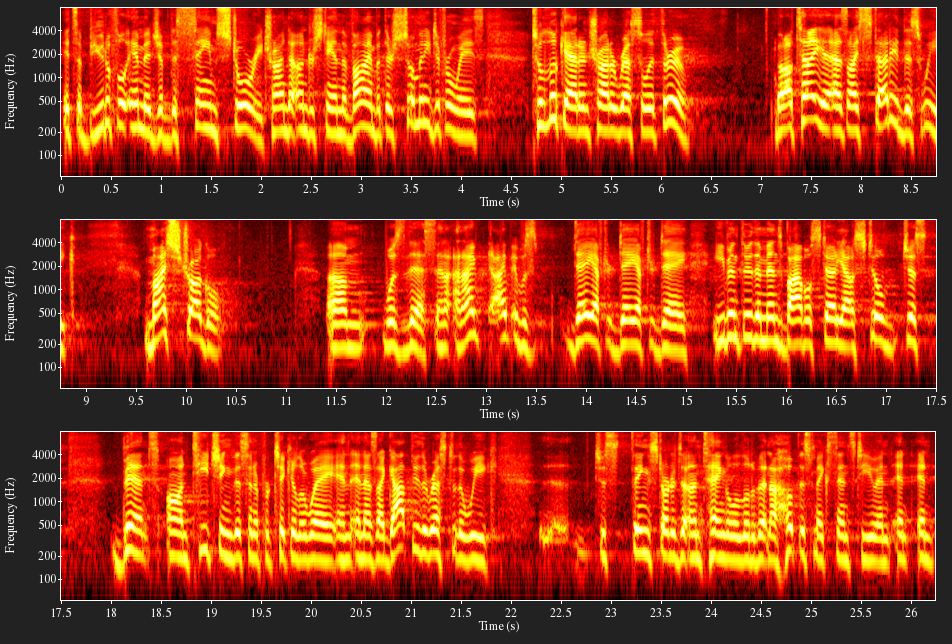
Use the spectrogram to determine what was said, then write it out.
it's a beautiful image of the same story, trying to understand the vine. But there's so many different ways to look at and try to wrestle it through. But I'll tell you, as I studied this week, my struggle um, was this, and, and I, I, it was day after day after day. Even through the men's Bible study, I was still just bent on teaching this in a particular way. And, and as I got through the rest of the week, just things started to untangle a little bit. And I hope this makes sense to you. And, and, and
